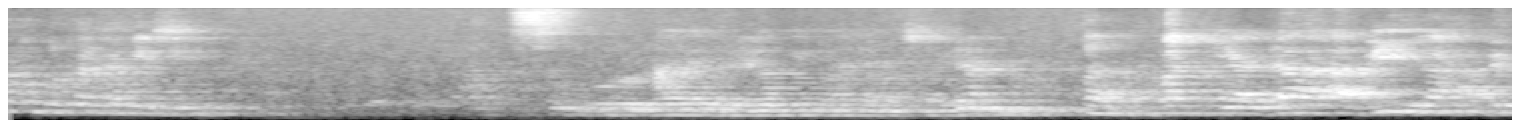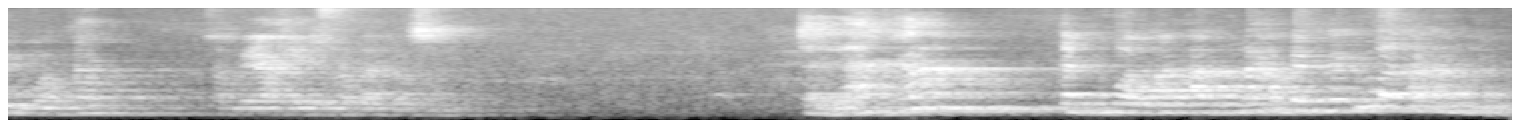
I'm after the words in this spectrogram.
mengumpulkan kami di sini? Syukur ayat dari langit hanya sekalian. Tabbat yada abi lahabi wa sampai akhir surat al-Qasas. Celaka kedua Abu Lahab dan kedua tangannya.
